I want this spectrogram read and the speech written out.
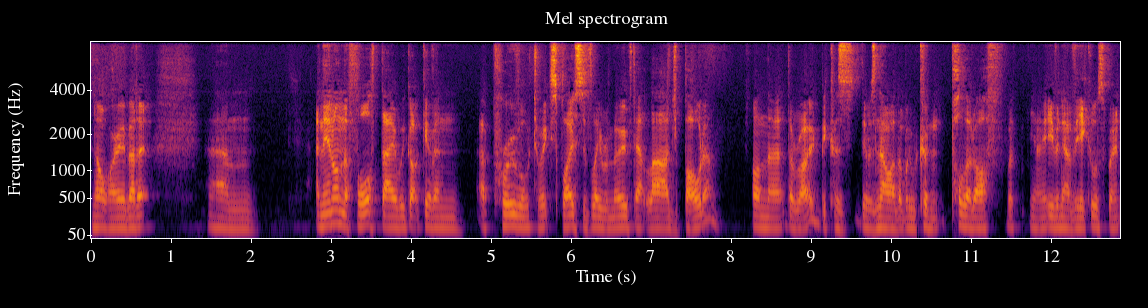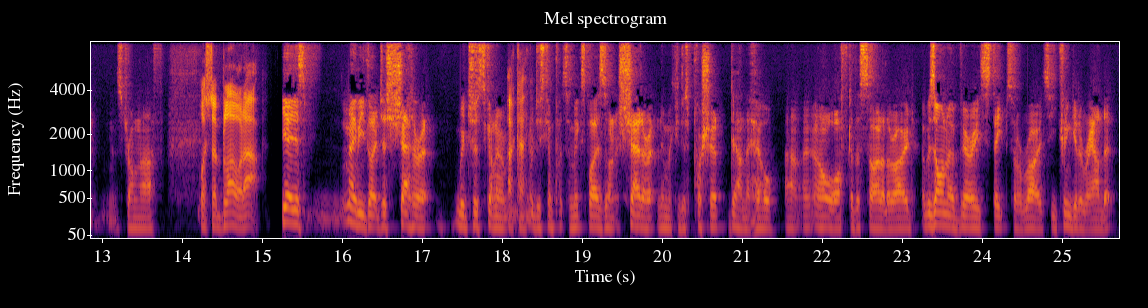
not worry about it. Um, and then on the fourth day, we got given approval to explosively remove that large boulder on the, the road because there was no other we couldn't pull it off with you know even our vehicles weren't strong enough well so blow it up yeah just maybe like just shatter it we're just gonna okay. we're just gonna put some explosives on it shatter it and then we can just push it down the hill uh, or off to the side of the road it was on a very steep sort of road so you couldn't get around it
